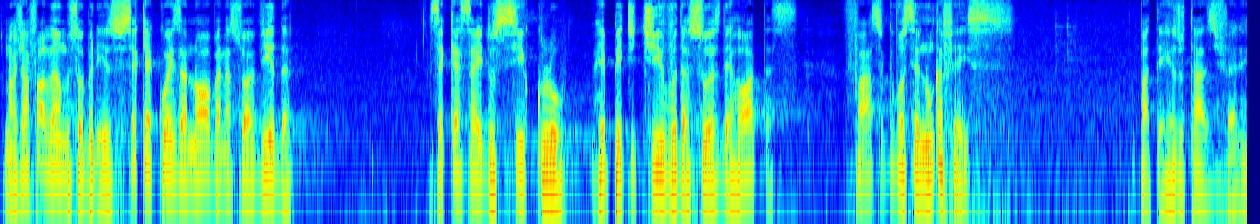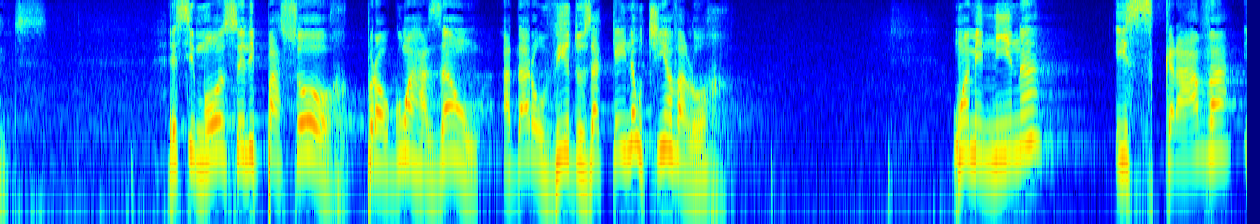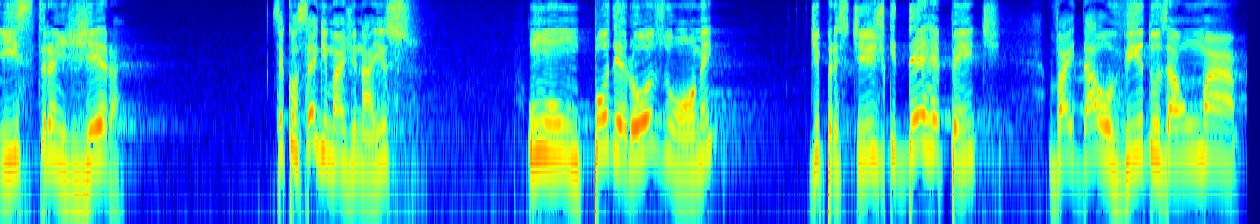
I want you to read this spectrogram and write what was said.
Nós já falamos sobre isso. Você quer coisa nova na sua vida? Você quer sair do ciclo repetitivo das suas derrotas? Faça o que você nunca fez para ter resultados diferentes. Esse moço, ele passou, por alguma razão, a dar ouvidos a quem não tinha valor. Uma menina escrava e estrangeira. Você consegue imaginar isso? Um, poderoso homem de prestígio que de repente vai dar ouvidos a uma,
